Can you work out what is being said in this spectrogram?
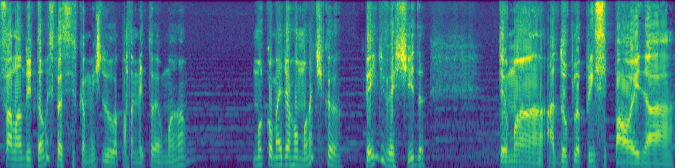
Falando então especificamente do apartamento, é uma, uma comédia romântica bem divertida. Tem uma a dupla principal aí da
